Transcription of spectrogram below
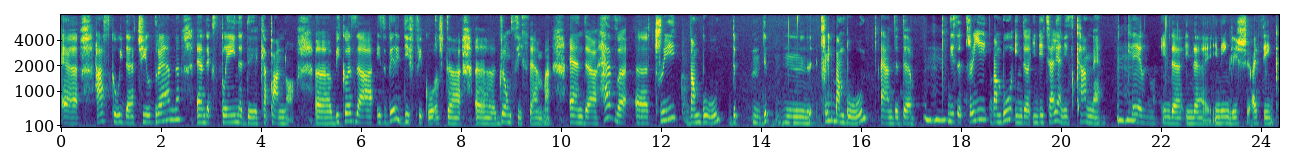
uh, ask with the children and explain the capano uh, because it's very difficult grown system. And have three bamboo the, the mm, three bamboo and the mm-hmm. these three bamboo in the in the Italian is canne. Mm-hmm. in the in the in English, I think,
